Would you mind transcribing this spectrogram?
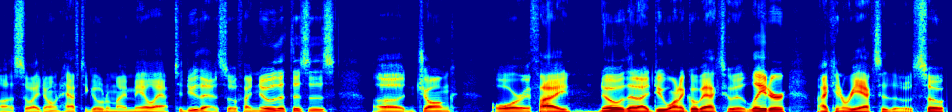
Uh, so I don't have to go to my mail app to do that. So if I know that this is uh, junk or if I know that I do want to go back to it later, I can react to those. So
